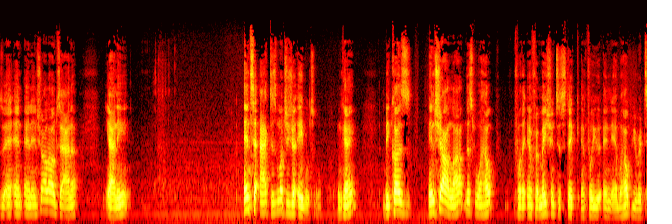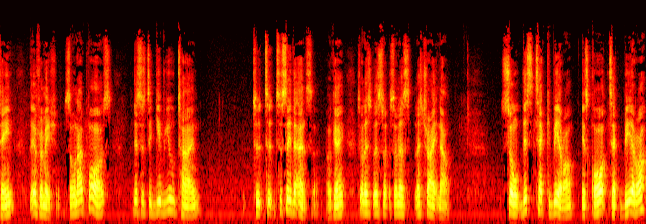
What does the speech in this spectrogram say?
and, and inshallah ta'ala, yani, interact as much as you're able to. Okay? Because inshallah, this will help for the information to stick and for you and, it will help you retain the information. So when I pause, this is to give you time to, to, to say the answer. Okay? So let's let's so let's let's try it now. so this takbira is called takbira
